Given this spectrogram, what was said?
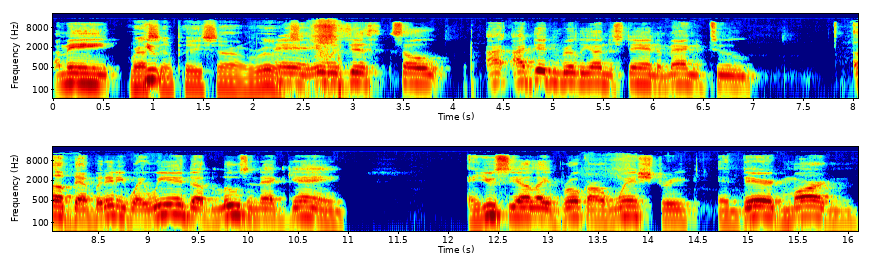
I mean, Rest you, in peace, Sean Rooks. Man, it was just so I, I didn't really understand the magnitude of that. But anyway, we end up losing that game, and UCLA broke our win streak, and Darrick Martin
